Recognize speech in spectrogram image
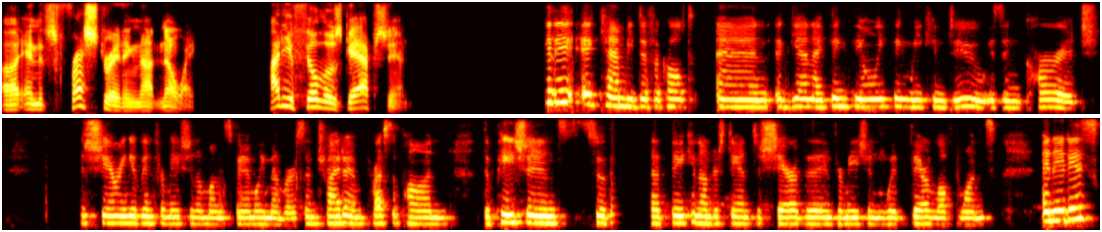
Uh, and it's frustrating not knowing. How do you fill those gaps in? It, it, can be difficult. And again, I think the only thing we can do is encourage the sharing of information amongst family members and try to impress upon the patients so that, that they can understand to share the information with their loved ones. And it is,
